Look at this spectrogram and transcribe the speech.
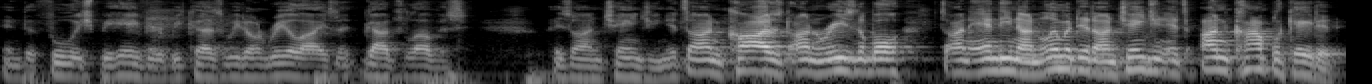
into foolish behavior because we don't realize that God's love is, is unchanging. It's uncaused, unreasonable, it's unending, unlimited, unchanging, it's uncomplicated.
